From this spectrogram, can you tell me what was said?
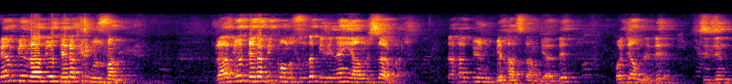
Ben bir radyoterapi uzmanıyım. Radyoterapi konusunda bilinen yanlışlar var. Daha dün bir hastam geldi. Hocam dedi, sizin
